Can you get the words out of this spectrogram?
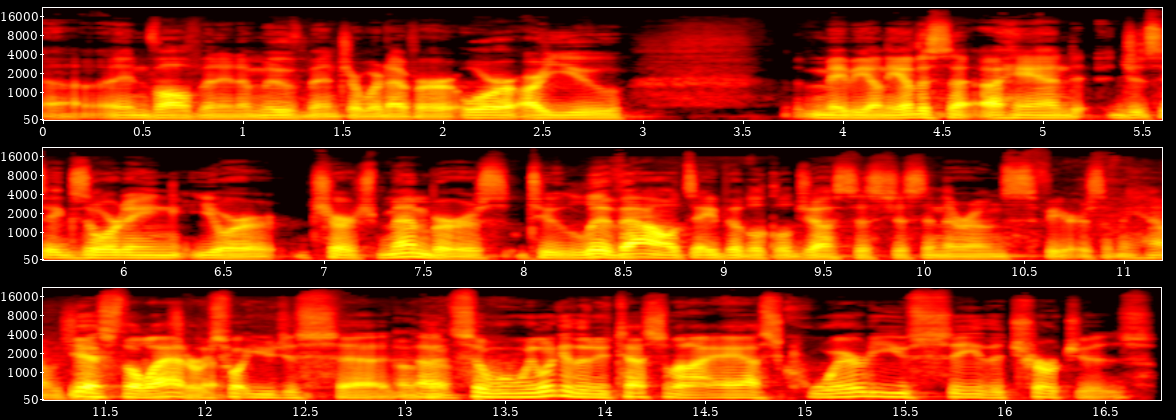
uh, involvement in a movement or whatever, or are you maybe on the other uh, hand, just exhorting your church members to live out a biblical justice just in their own spheres? I mean, how would you? Yes, the latter is what you just said. Okay. Uh, so when we look at the New Testament, I ask, where do you see the churches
